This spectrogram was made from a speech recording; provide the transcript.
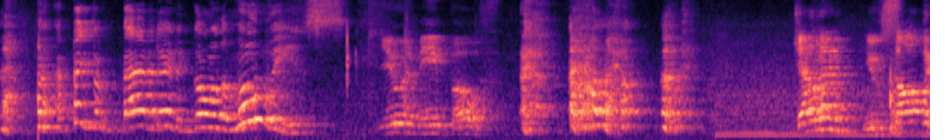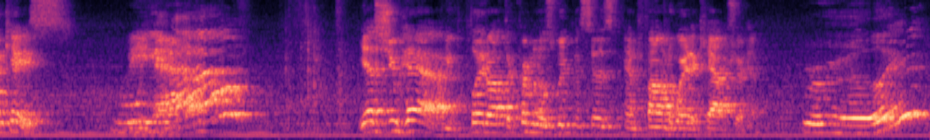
I picked a bad day to go to the movies! You and me both. Gentlemen, you've solved the case. We have? Yes, you have. You've played off the criminal's weaknesses and found a way to capture him. Really?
